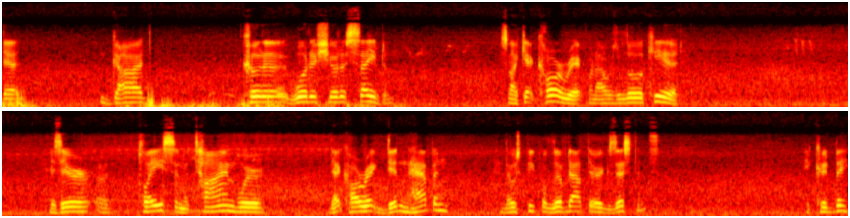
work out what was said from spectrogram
that God coulda, woulda, shoulda saved them. It's like that car wreck when I was a little kid. Is there a place and a time where that car wreck didn't happen and those people lived out their existence? It could be.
